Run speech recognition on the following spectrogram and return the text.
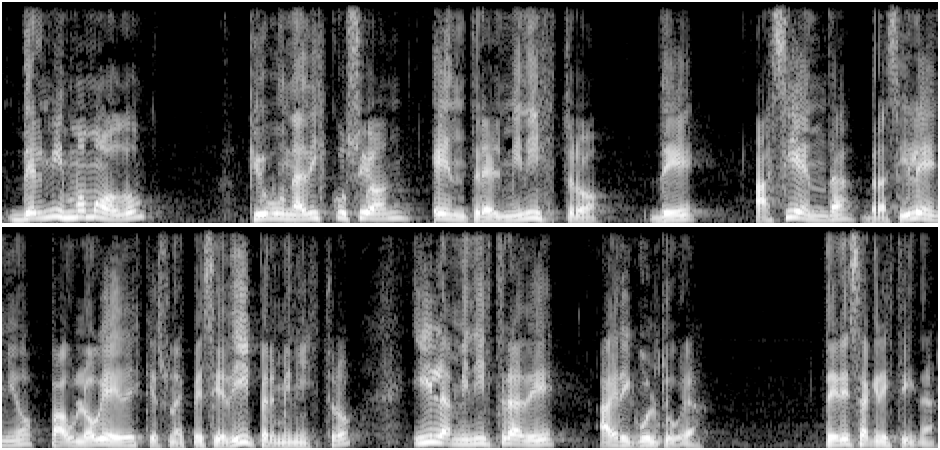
Del mismo modo que hubo una discusión entre el ministro de Hacienda brasileño, Paulo Guedes, que es una especie de hiperministro, y la ministra de Agricultura, Teresa Cristina,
